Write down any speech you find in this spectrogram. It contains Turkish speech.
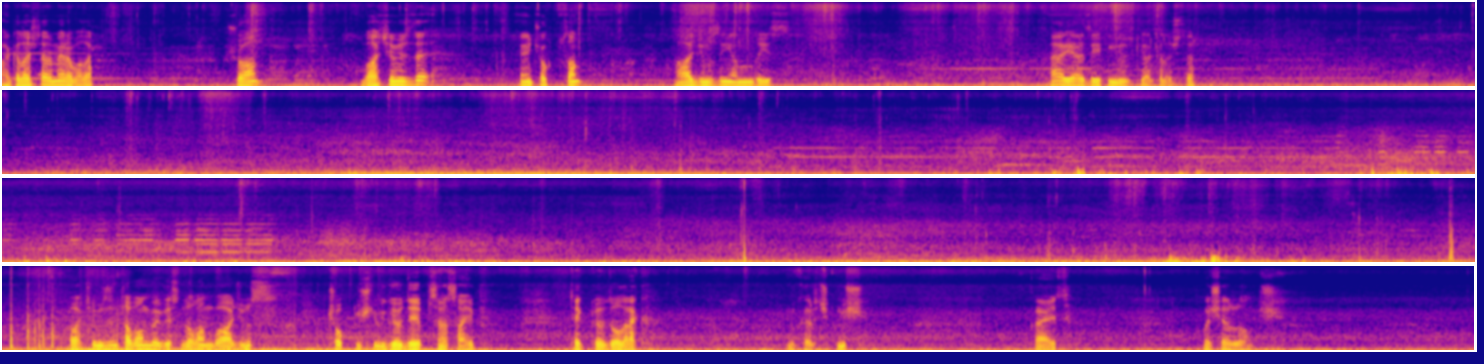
Arkadaşlar merhabalar. Şu an bahçemizde en çok tutan ağacımızın yanındayız. Her yer zeytin gözüküyor arkadaşlar. Bahçemizin taban bölgesinde olan bu ağacımız çok güçlü bir gövde yapısına sahip. Tek gövde olarak yukarı çıkmış. Gayet başarılı olmuş.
